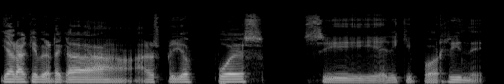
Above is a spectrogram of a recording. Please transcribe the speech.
Y habrá que ver de cara a los playoffs, pues, si el equipo rinde.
